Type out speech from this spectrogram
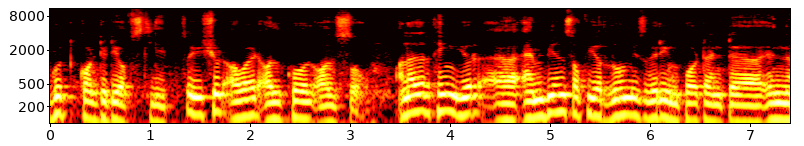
good quantity of sleep. So you should avoid alcohol also. Another thing your ambience of your room is very important in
